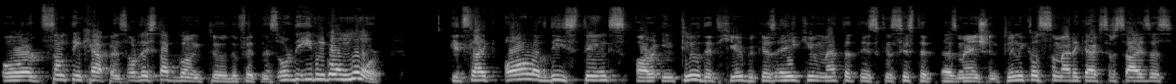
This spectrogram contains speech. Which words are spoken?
or something happens or they stop going to the fitness or they even go more it's like all of these things are included here because AEQ method is consisted as mentioned clinical somatic exercises.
